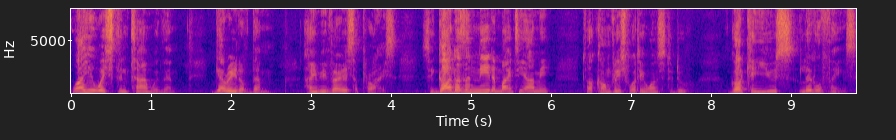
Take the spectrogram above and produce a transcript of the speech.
Why are you wasting time with them? Get rid of them and you'll be very surprised. See, God doesn't need a mighty army to accomplish what he wants to do. God can use little things.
